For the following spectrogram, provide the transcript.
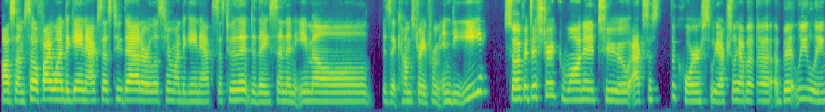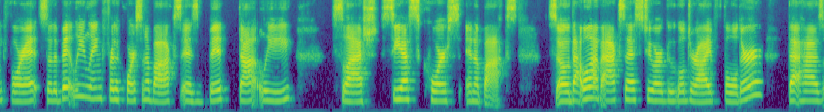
Awesome. So if I wanted to gain access to that or a listener wanted to gain access to it, do they send an email? Is it come straight from NDE? So if a district wanted to access the course, we actually have a, a bit.ly link for it. So the bit.ly link for the course in a box is bit.ly slash CS course in a box. So that will have access to our Google Drive folder that has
